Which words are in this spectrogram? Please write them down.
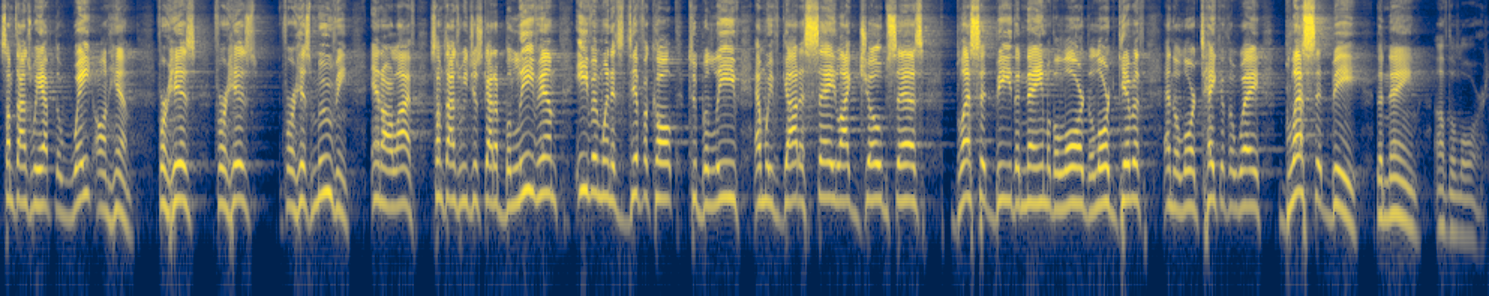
Sometimes we have to wait on Him for His for His for His moving in our life. Sometimes we just got to believe Him, even when it's difficult to believe. And we've got to say, like Job says, Blessed be the name of the Lord. The Lord giveth and the Lord taketh away. Blessed be the name of the Lord.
